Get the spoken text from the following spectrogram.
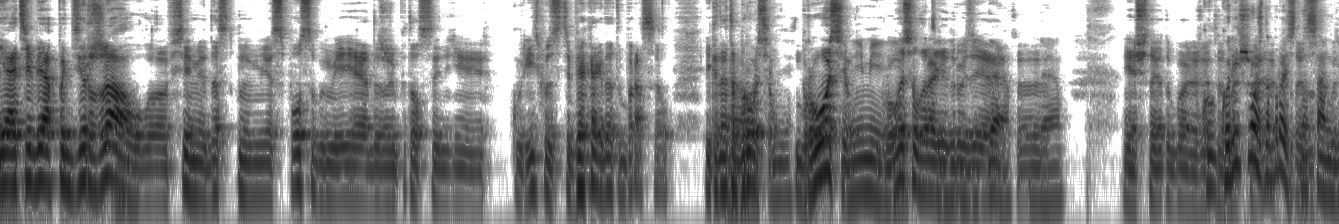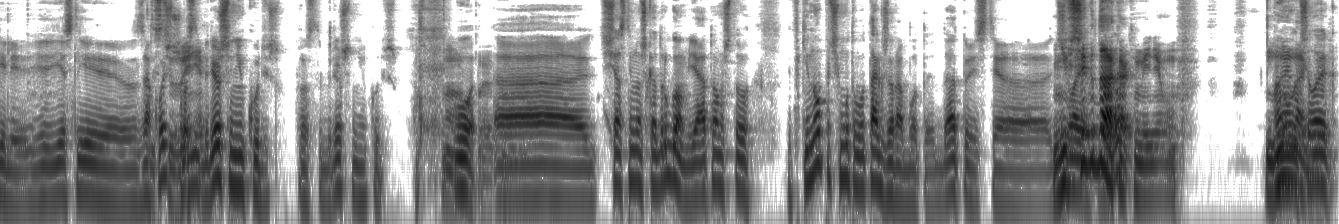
я тебя поддержал всеми доступными способами. Я даже пытался не курить после тебя когда-то бросил. И когда ты бросил. Бросил. Бросил, дорогие друзья. Да, это... да. Я считаю, это более Ку- Курить можно бросить, на самом деле, если захочешь, просто берешь и не куришь. Просто берешь и не куришь. Ну, вот. Сейчас немножко о другом. Я о том, что в кино почему-то вот так же работает, да, то есть... Э, не всегда, берет, как минимум. Но ну, человек,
